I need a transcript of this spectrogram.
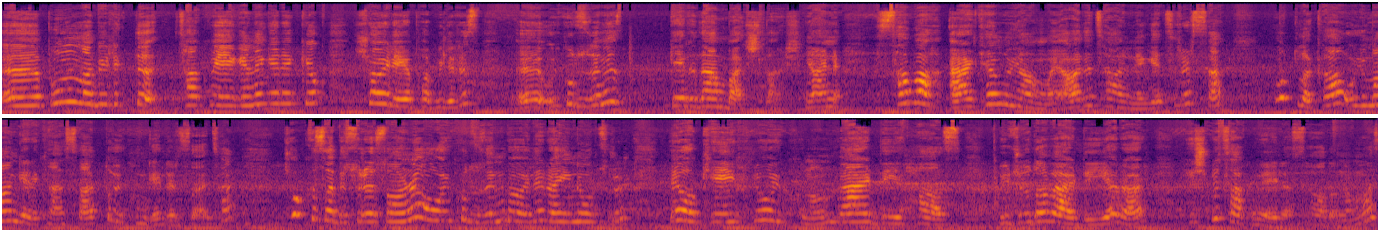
E, bununla birlikte takviyeye gene gerek yok. Şöyle yapabiliriz. E, uyku düzeni geriden başlar. Yani sabah erken uyanmayı adet haline getirirsen mutlaka uyuman gereken saatte uykun gelir zaten. Çok kısa bir süre sonra o uyku düzeni böyle rayına oturur ve o keyifli uykunun verdiği haz, vücuda verdiği yarar hiçbir takviyeyle sağlanamaz.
